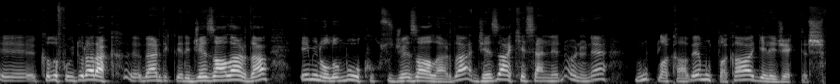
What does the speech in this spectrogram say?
e, kılıf uydurarak e, verdikleri cezalar da emin olun bu hukuksuz cezalar da ceza kesenlerin önüne mutlaka ve mutlaka gelecektir.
